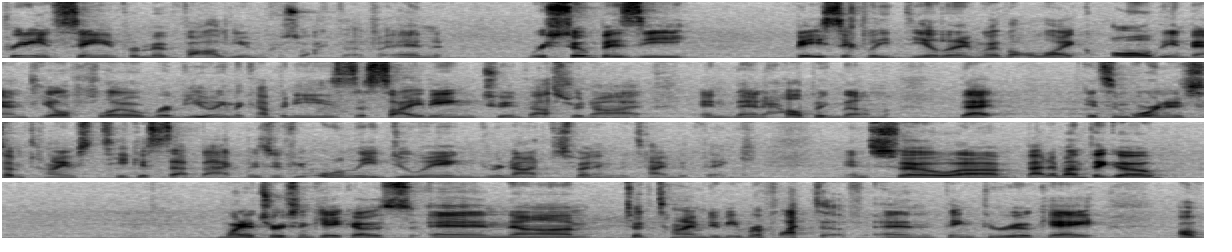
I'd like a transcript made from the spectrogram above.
pretty insane from a volume perspective. And we're so busy basically dealing with like all the inbound deal flow, reviewing the companies, deciding to invest or not, and then helping them, that it's important to sometimes take a step back because if you're only doing, you're not spending the time to think. And so um, about a month ago, went to Turks and Caicos and um, took time to be reflective and think through, okay, of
